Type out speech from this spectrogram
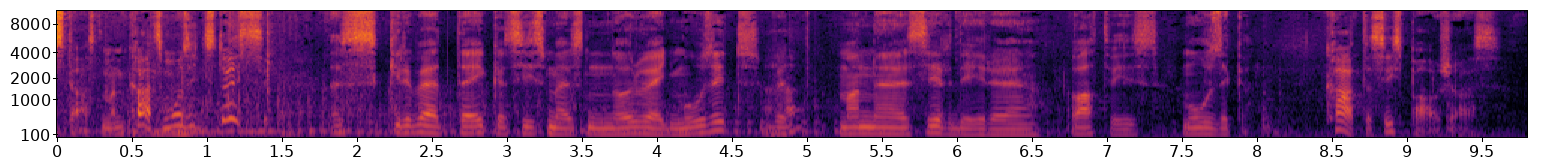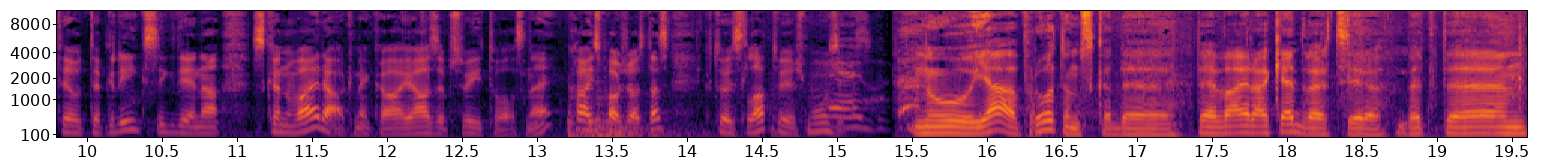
Izstāst man, kāds mūziķis tu esi? Es gribētu teikt, ka es esmu norvēģis mūziķis, bet man eh, sirdī ir eh, Latvijas mūzika. Kā tas izpaužās? Tev te Rīgas ikdienā skan vairāk nekā Jāzeps Vītols. Ne? Kā izpaužās tas, ka tu esi latviešu mūziķis? Nu, jā, protams, ka eh, te vairāk Edvards ir, bet um,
